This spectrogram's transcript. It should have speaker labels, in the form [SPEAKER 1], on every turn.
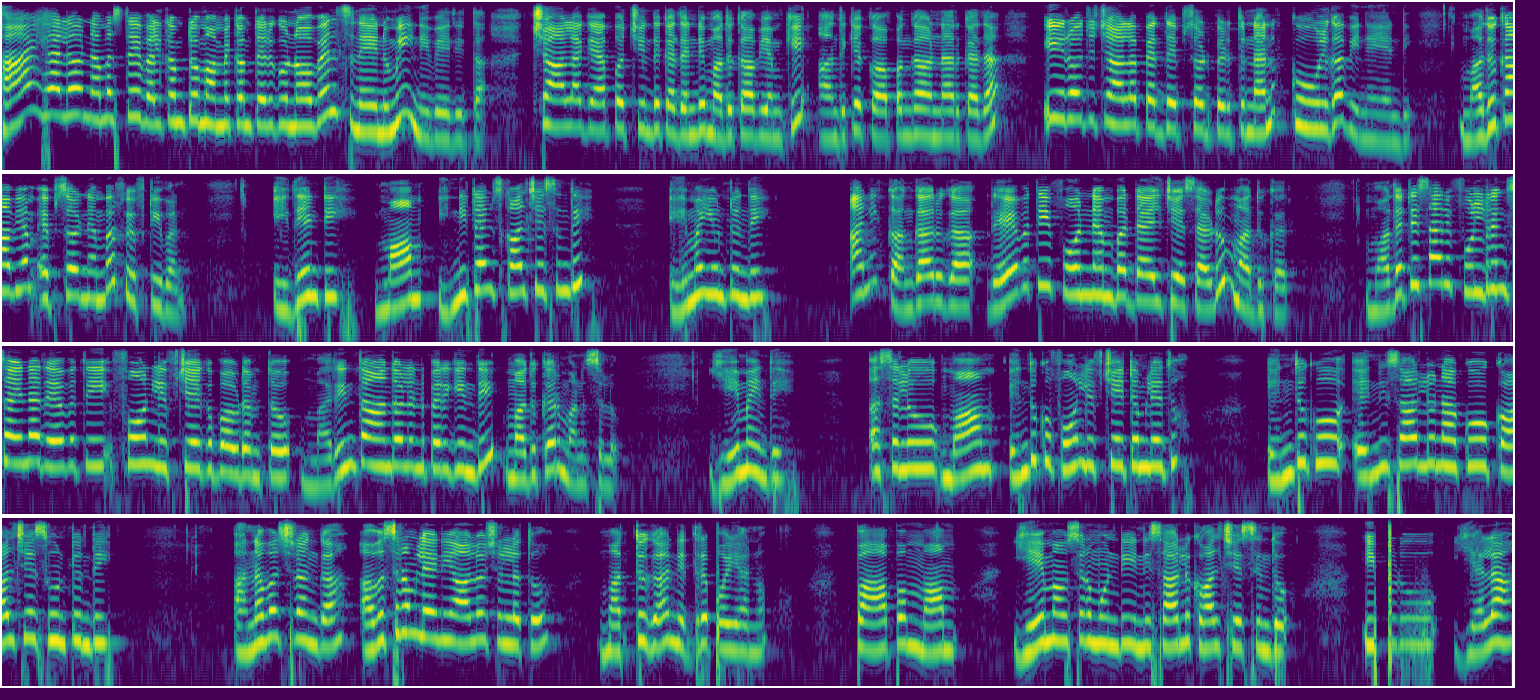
[SPEAKER 1] Hi hello నమస్తే welcome to మమ్మకం Telugu novels. నేను మీ నివేదిత. చాలా గ్యాప్ వచ్చింది కదండి మధుకావ్యంకి. అందుకే కోపంగా ఉన్నారు కదా. ఈరోజు చాలా పెద్ద ఎపిసోడ్ పెడుతున్నాను. కూల్గా వినేయండి. Madhukavyam episode number fifty one. ఇదేంటి? మామ్ ఇన్ని టైమ్స్ కాల్ చేసింది? ఏమై ఉంటుంది? అని కంగారుగా రేవతి ఫోన్ నెంబర్ డయల్ చేశాడు మధుకర్. మొదటిసారి ఫుల్ రింగ్స్ అయిన రేవతి ఫోన్ లిఫ్ట్ చేయకపోవడంతో మరింత ఆందోళన పెరిగింది మధుకర్ మనసులో. ఏమైంది? అసలు మామ్ ఎందుకు ఫోన్ లిఫ్ట్ చేయటం లేదు? ఎందుకు ఎన్నిసార్లు నాకు కాల్ చేసి ఉంటుంది? అనవసరంగా అవసరం లేని ఆలోచనలతో మత్తుగా నిద్రపోయాను. పాపం మామ్ ఏం అవసరం ఉండి ఇన్నిసార్లు కాల్ చేసిందో? ఇప్పుడు ఎలా?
